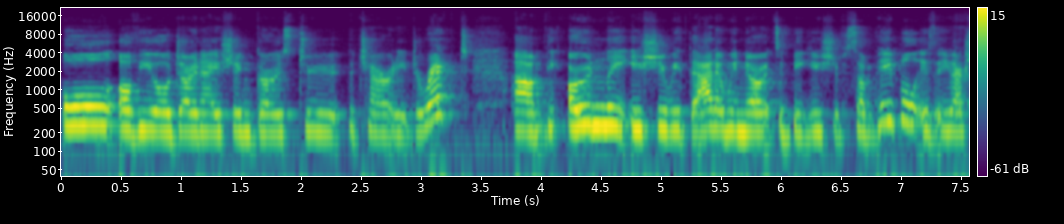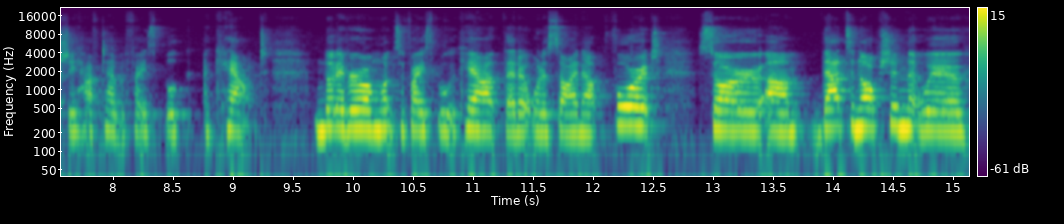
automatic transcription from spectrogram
all of your donation goes to the charity direct. Um, the only issue with that, and we know it's a big issue for some people, is that you actually have to have a Facebook account. Not everyone wants a Facebook account; they don't want to sign up for it. So um, that's an option that we're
